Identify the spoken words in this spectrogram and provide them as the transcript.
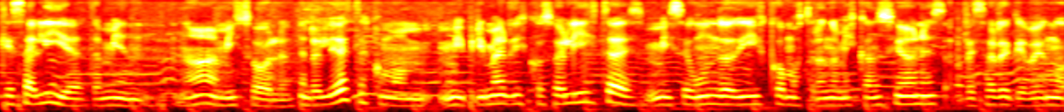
que salía también, ¿no? A mí sola. En realidad este es como mi primer disco solista, es mi segundo disco mostrando mis canciones, a pesar de que vengo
